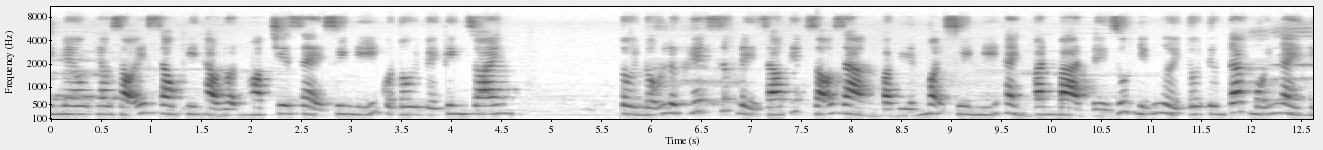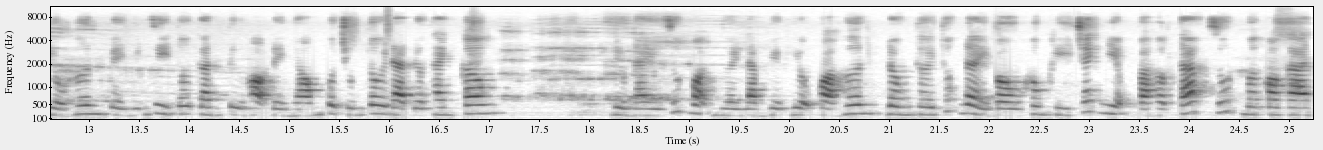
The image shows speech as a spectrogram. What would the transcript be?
email theo dõi sau khi thảo luận hoặc chia sẻ suy nghĩ của tôi về kinh doanh. Tôi nỗ lực hết sức để giao tiếp rõ ràng và biến mọi suy nghĩ thành văn bản để giúp những người tôi tương tác mỗi ngày hiểu hơn về những gì tôi cần từ họ để nhóm của chúng tôi đạt được thành công. Điều này giúp mọi người làm việc hiệu quả hơn, đồng thời thúc đẩy bầu không khí trách nhiệm và hợp tác giúp Mercogan,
